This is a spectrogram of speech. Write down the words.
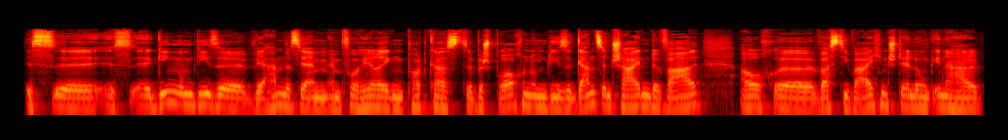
es, äh, es äh, ging um diese, wir haben das ja im, im vorherigen Podcast äh, besprochen, um diese ganz entscheidende Wahl, auch äh, was die Weichenstellung innerhalb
